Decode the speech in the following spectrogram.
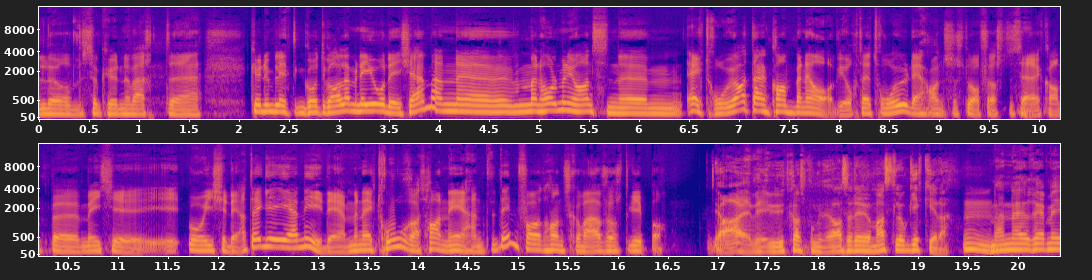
lørv som kunne vært eh, Kunne blitt gått gale, men det gjorde det ikke. Men, men Holmen Johansen Jeg tror jo at den kampen er avgjort. Jeg tror jo det er han som står første seriekamp, ikke, og ikke det at jeg er enig i det, men jeg tror at han er hentet inn for at han skal være førstekeeper. Ja, i utgangspunktet. Altså, det er jo mest logikk i det. Mm. Men eh, Remi,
